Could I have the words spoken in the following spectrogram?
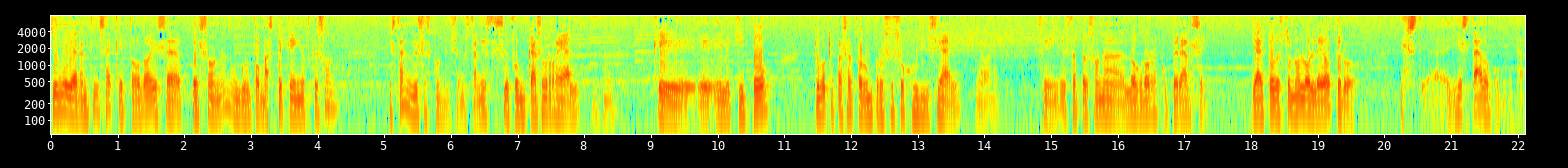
¿Quién me garantiza que toda esa persona, un grupo más pequeños que son, están en esas condiciones? Están, este fue un caso real que eh, el equipo tuvo que pasar por un proceso judicial. Sí, esta persona logró recuperarse. Ya todo esto no lo leo, pero este, ahí está documentado.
